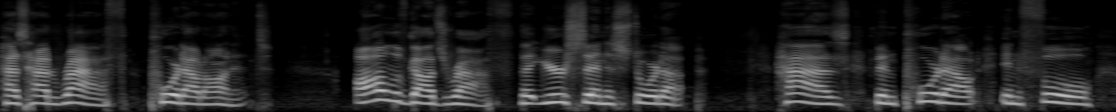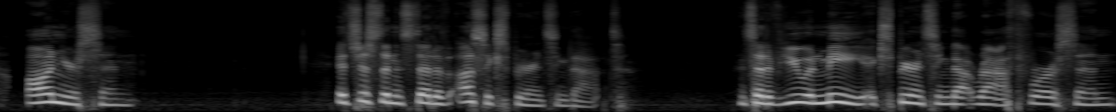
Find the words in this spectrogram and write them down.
has had wrath poured out on it. All of God's wrath that your sin has stored up has been poured out in full on your sin. It's just that instead of us experiencing that, instead of you and me experiencing that wrath for our sin,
